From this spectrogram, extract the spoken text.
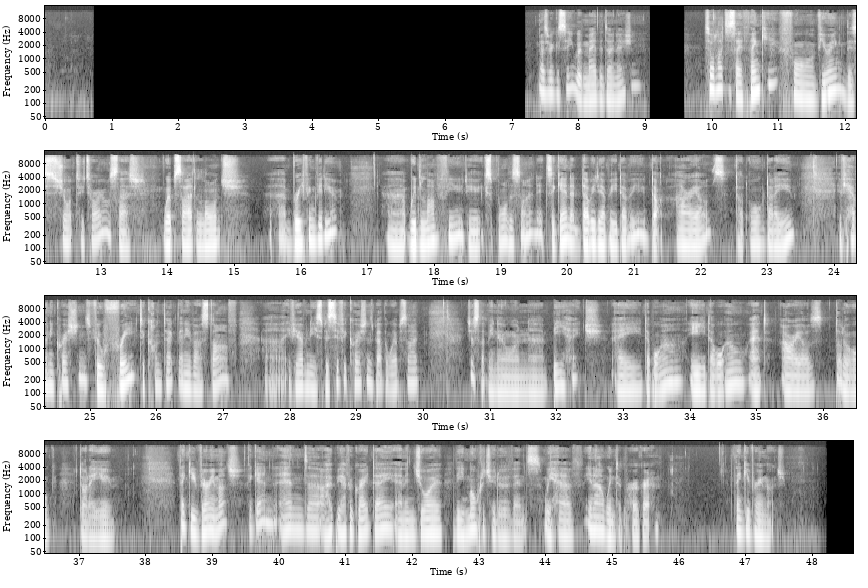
As we can see, we've made the donation. So I'd like to say thank you for viewing this short tutorial slash website launch uh, briefing video. Uh, we'd love for you to explore the site. It's again at www.riaus.org.au. If you have any questions, feel free to contact any of our staff. Uh, if you have any specific questions about the website, just let me know on uh, bharrell at Thank you very much again, and uh, I hope you have a great day and enjoy the multitude of events we have in our winter program. Thank you very much.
